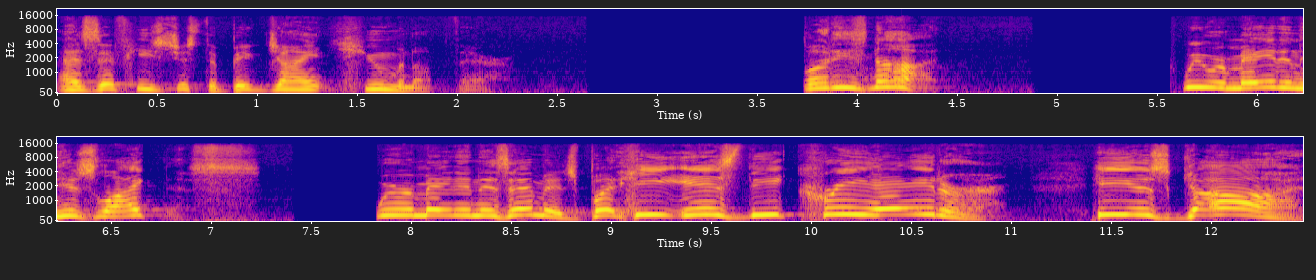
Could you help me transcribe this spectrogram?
as if he's just a big giant human up there. But he's not. We were made in his likeness. We were made in his image, but he is the creator. He is God.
